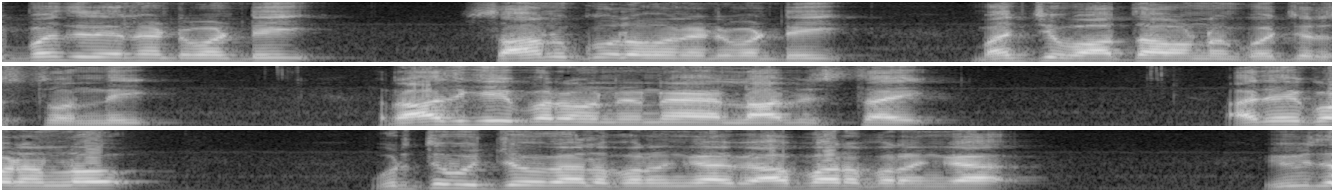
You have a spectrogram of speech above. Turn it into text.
ఇబ్బంది లేనటువంటి సానుకూలమైనటువంటి మంచి వాతావరణం గోచరిస్తుంది. రాజకీయపరమైన నిర్ణయాలు లాభిస్తాయి. అదే కోణంలో వృత్తి ఉద్యోగాల పరంగా వ్యాపార పరంగా వివిధ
